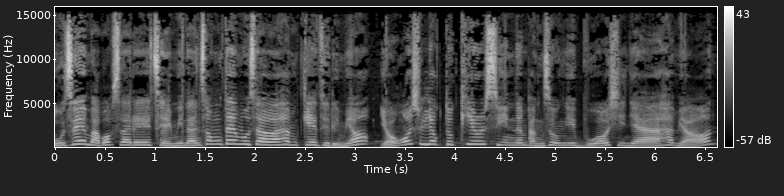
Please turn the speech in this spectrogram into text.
오즈의 마법사를 재미난 성대모사와 함께 들으며 영어 실력도 키울 수 있는 방송이 무엇이냐 하면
